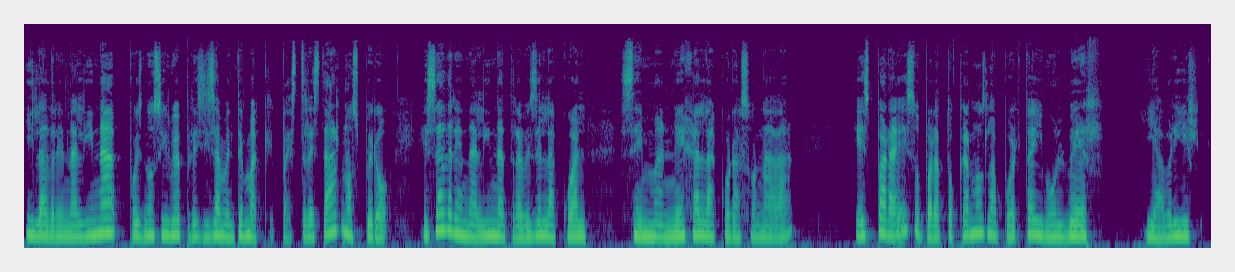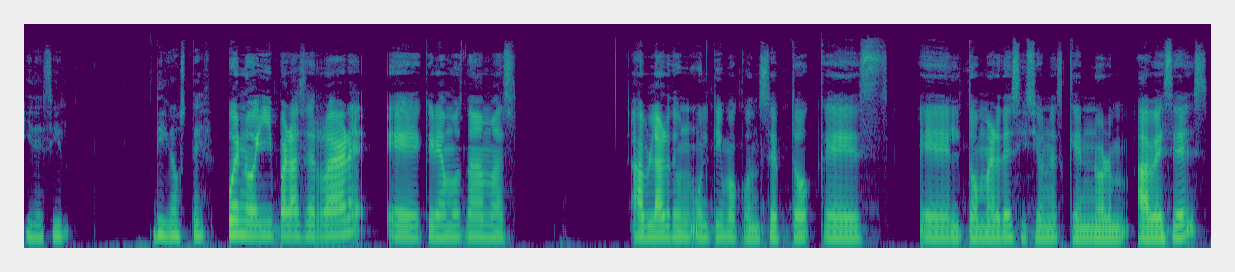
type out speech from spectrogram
y la adrenalina pues no sirve precisamente para estresarnos, pero esa adrenalina a través de la cual se maneja la corazonada es para eso, para tocarnos la puerta y volver y abrir y decir, diga usted. Bueno, y para cerrar, eh, queríamos nada más hablar de un último concepto que es el tomar decisiones que a veces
